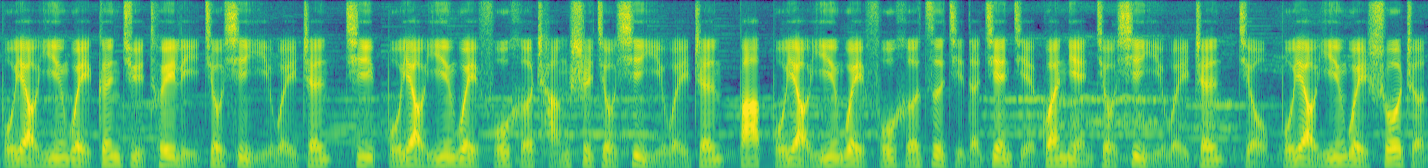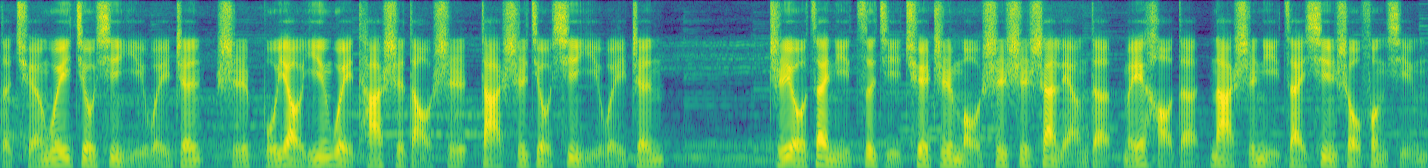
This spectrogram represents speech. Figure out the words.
不要因为根据推理就信以为真；七不要因为符合常识就信以为真；八不要因为符合自己的见解观念就信以为真；九不要因为说者的权威就信以为。真时，不要因为他是导师、大师就信以为真。只有在你自己确知某事是善良的、美好的，那时你在信受奉行。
